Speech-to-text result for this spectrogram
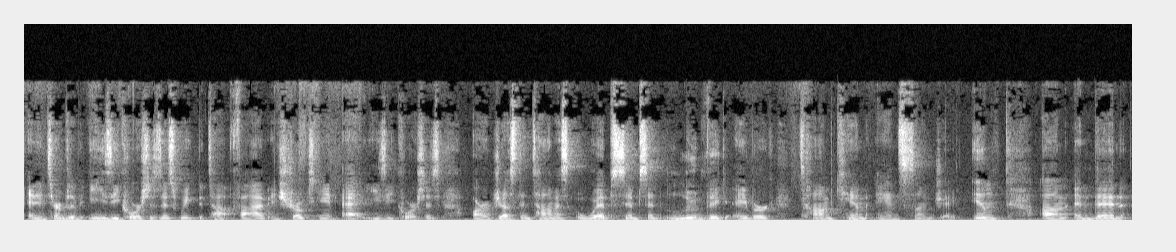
And in terms of easy courses this week the top five in strokes gained at easy courses are justin thomas webb simpson ludvig aberg tom kim and sungjae im. Um, and then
